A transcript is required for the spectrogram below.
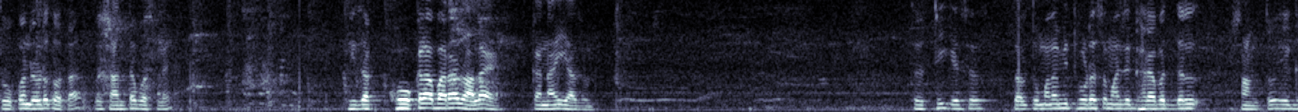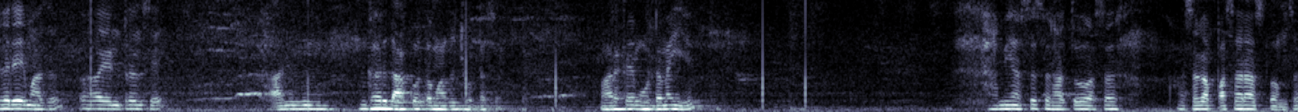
तो पण रडत होता तो शांत बसला आहे हिचा खोकला बरा झाला आहे का नाही अजून? तर ठीक आहे सर चल तुम्हाला मी थोडंसं माझ्या घराबद्दल सांगतो. हे घर आहे माझं हा एंट्रन्स आहे. आणि घर दाखवतं माझं छोटंसं. फार काही मोठं नाही आहे आम्ही असंच राहतो असं हा सगळा पसारा असतो आमचा.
